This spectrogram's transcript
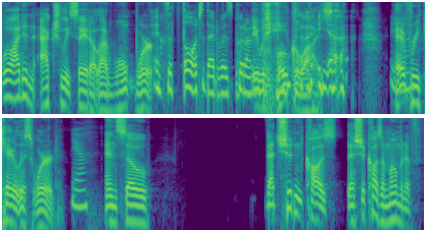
well i didn't actually say it out loud won't work It's a thought that was put on It was paper. vocalized. yeah. yeah. every careless word Yeah. And so that shouldn't cause that should cause a moment of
